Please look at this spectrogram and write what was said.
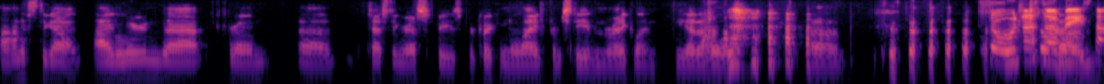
honest to God, I learned that from uh, testing recipes for cooking the light from Steven Raichlen. He had a whole. Uh, So, Una so cerveza,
